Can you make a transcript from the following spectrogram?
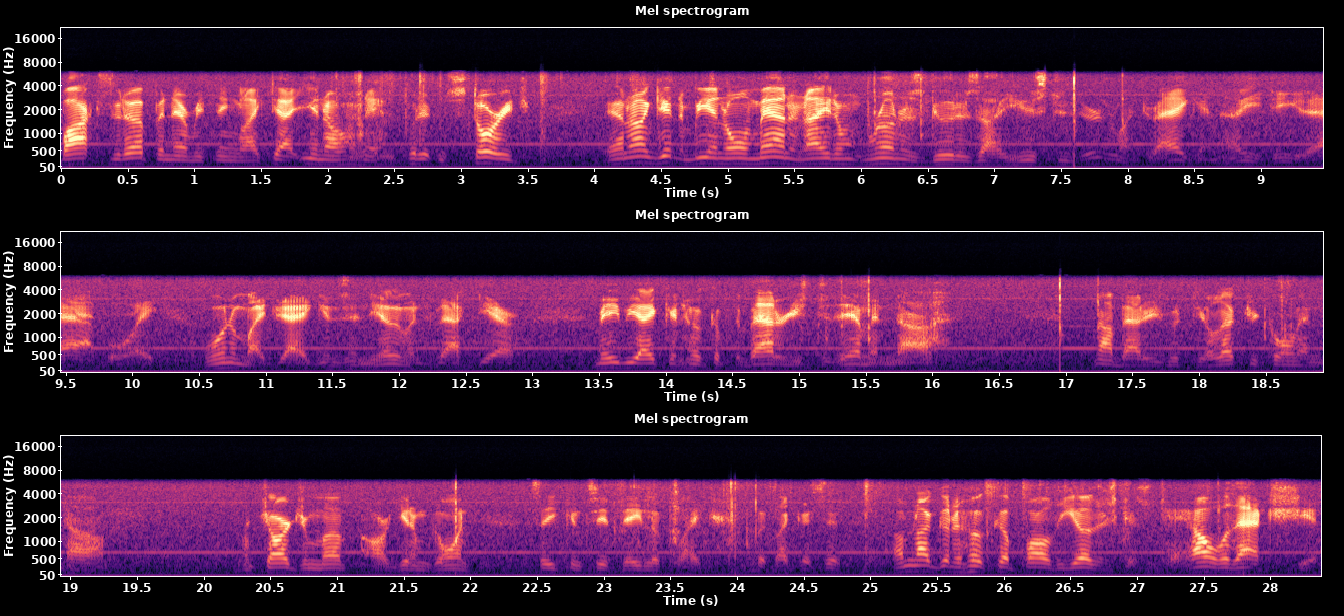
box it up and everything like that, you know, and, put it in storage. And I'm getting to be an old man and I don't run as good as I used to. There's my dragon. How you do that, boy? One of my dragons and the other one's back there. Maybe I can hook up the batteries to them and, uh, not batteries, but the electrical and, uh, charge them up or get them going so you can see what they look like. But like I said, I'm not going to hook up all the others because to hell with that shit.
